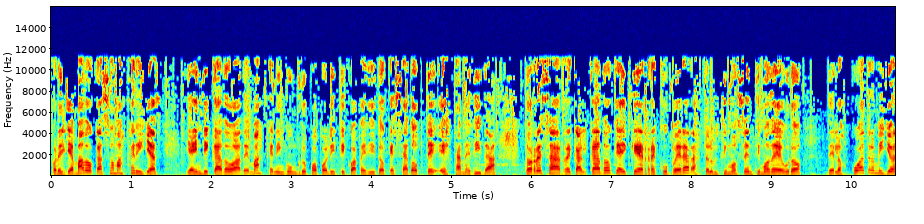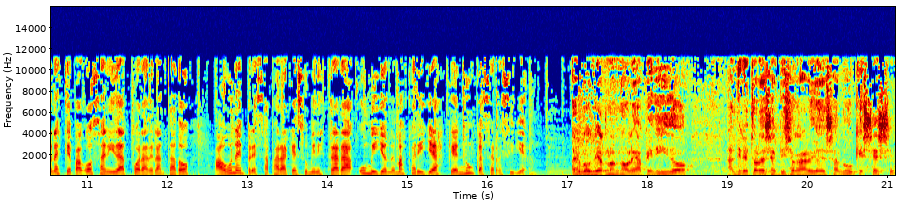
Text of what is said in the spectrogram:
por el llamado caso mascarillas y ha indicado además que ningún grupo político ha pedido que se adopte esta medida. Torres ha recalcado que hay que recuperar hasta el último céntimo de euro de los cuatro millones que pagó Sanidad por adelantado a una empresa para que suministrara un millón de mascarillas que nunca se recibieron. El gobierno no le ha pedido al director del Servicio Canario de Salud que cese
